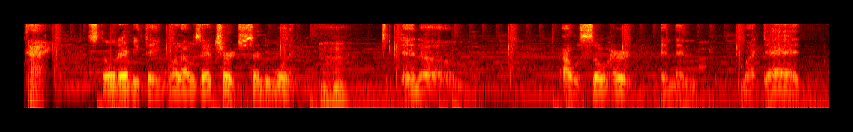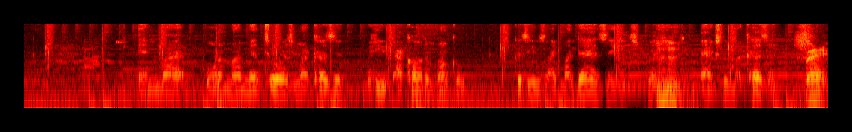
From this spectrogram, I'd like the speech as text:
Dang. stole everything while I was at church Sunday morning, Mm-hmm. and um, I was so hurt. And then my dad and my one of my mentors, my cousin, he I called him uncle because he was like my dad's age, but he was actually my cousin. Right.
